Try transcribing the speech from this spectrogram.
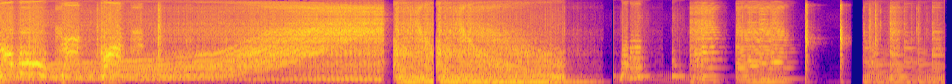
double check!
